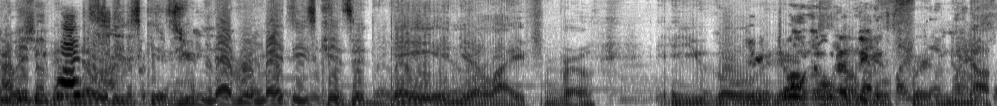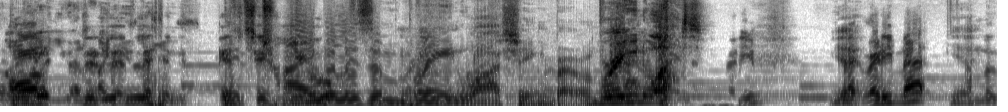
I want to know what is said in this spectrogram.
You wish didn't I- even know these kids. You never met these kids a day in your life, bro. And you go over there don't and know them rumble niggas. for nothing. All, You gotta fight these listen, kids. It's it's, you. tribalism brainwashing, bro. Brainwash. Ready? Yeah. Re- Ready, Matt? Yeah. I'm gonna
